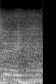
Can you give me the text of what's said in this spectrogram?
take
